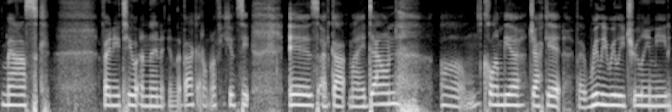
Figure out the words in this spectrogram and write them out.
mask if I need to, and then in the back, I don't know if you can see, is I've got my down um, Columbia jacket if I really, really, truly need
